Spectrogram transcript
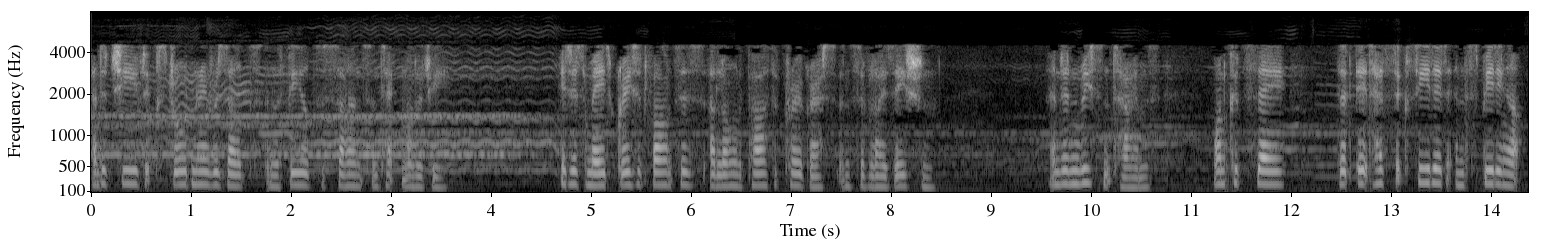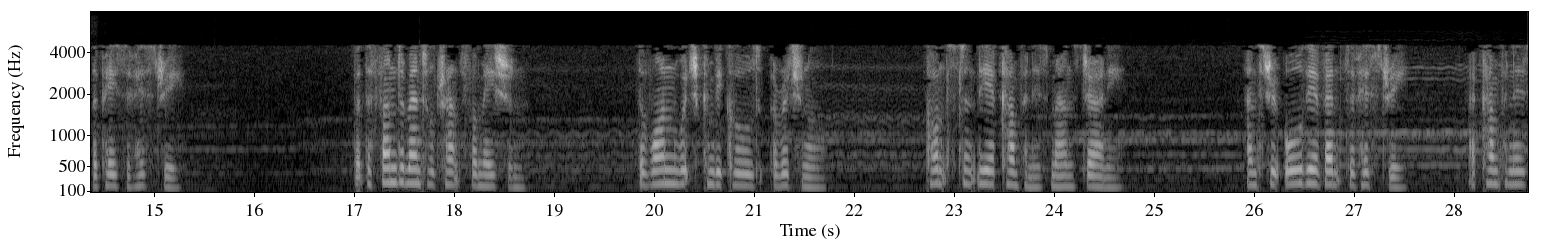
and achieved extraordinary results in the fields of science and technology. It has made great advances along the path of progress and civilization, and in recent times one could say that it has succeeded in speeding up the pace of history. But the fundamental transformation, the one which can be called original, constantly accompanies man's journey, and through all the events of history accompanies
